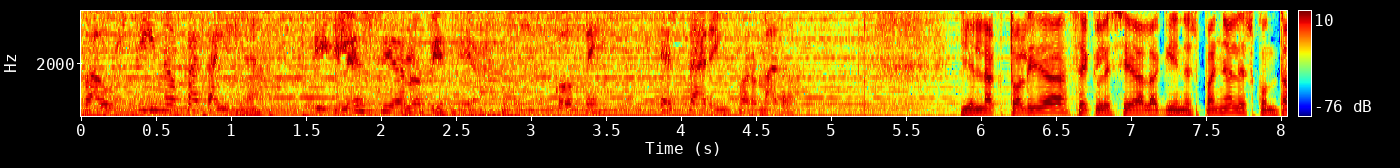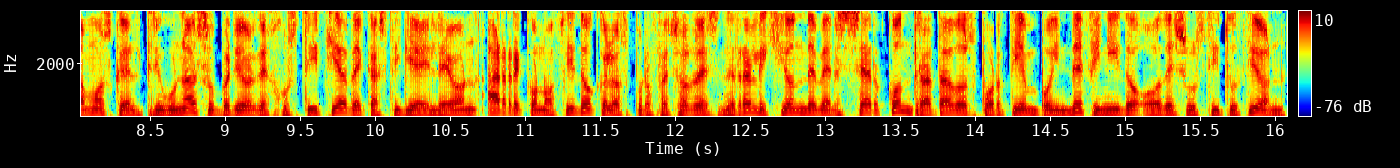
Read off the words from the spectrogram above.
Faustino Catalina. Iglesia Noticia. Cope. Estar informado. Y en la actualidad eclesial aquí en España les contamos que el Tribunal Superior de Justicia de Castilla y León ha reconocido que los profesores de religión deben ser contratados por tiempo indefinido o de sustitución.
